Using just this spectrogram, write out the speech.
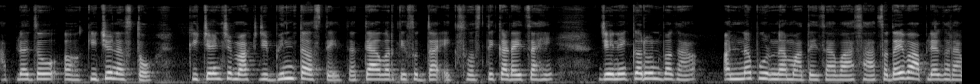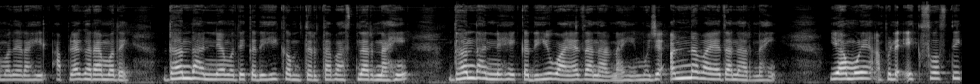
आपला जो किचन असतो किचनच्या मागची भिंत असते तर त्यावरती सुद्धा एक स्वस्तिक काढायचं आहे. जेणेकरून बघा अन्नपूर्णा मातेचा वास हा सदैव आपल्या घरामध्ये राहील. आपल्या घरामध्ये धनधान्यामध्ये कधीही कमतरता भासणार नाही. धनधान्य हे कधीही वाया जाणार नाही. म्हणजे अन्न वाया जाणार नाही. यामुळे आपल्याला एक स्वस्तिक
